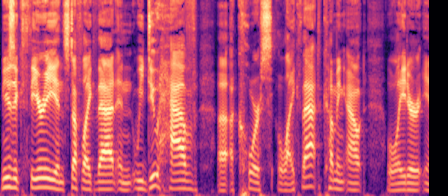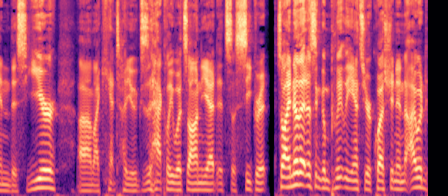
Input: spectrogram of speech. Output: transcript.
music theory and stuff like that, and we do have uh, a course like that coming out later in this year. Um, I can't tell you exactly what's on yet, it's a secret. So I know that doesn't completely answer your question, and I would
